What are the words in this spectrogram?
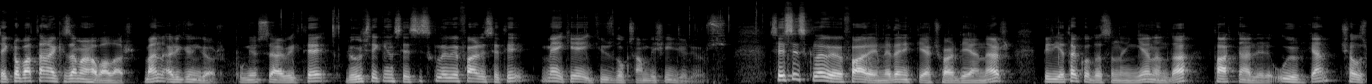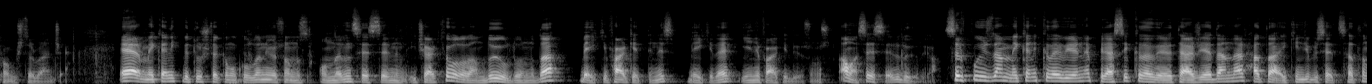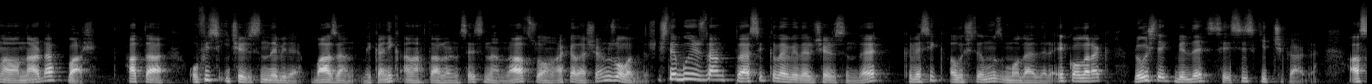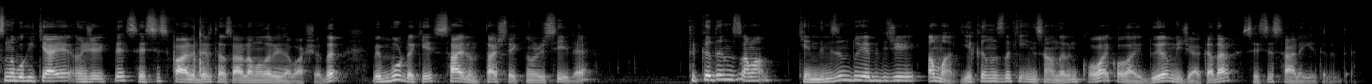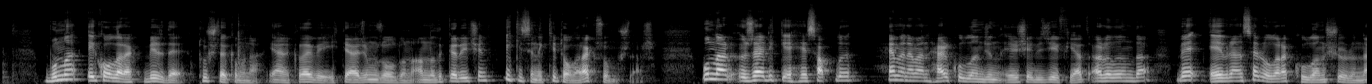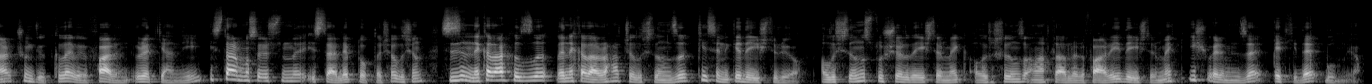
Teknobat'tan herkese merhabalar. Ben Ali Güngör. Bugün sizlerle birlikte Logitech'in sessiz klavye fare seti MK295'i inceliyoruz. Sessiz klavye ve fareye neden ihtiyaç var diyenler bir yatak odasının yanında partnerleri uyurken çalışmamıştır bence. Eğer mekanik bir tuş takımı kullanıyorsanız onların seslerinin içeriki odadan duyulduğunu da belki fark ettiniz, belki de yeni fark ediyorsunuz. Ama sesleri duyuluyor. Sırf bu yüzden mekanik klavye yerine plastik klavyeleri tercih edenler hatta ikinci bir set satın alanlar da var. Hatta ofis içerisinde bile bazen mekanik anahtarların sesinden rahatsız olan arkadaşlarınız olabilir. İşte bu yüzden plastik klavyeler içerisinde klasik alıştığımız modellere ek olarak Logitech bir de sessiz kit çıkardı. Aslında bu hikaye öncelikle sessiz fareleri tasarlamalarıyla başladı ve buradaki Silent Touch teknolojisiyle tıkladığınız zaman kendinizin duyabileceği ama yakınızdaki insanların kolay kolay duyamayacağı kadar sessiz hale getirildi. Buna ek olarak bir de tuş takımına yani klavyeye ihtiyacımız olduğunu anladıkları için ikisini kit olarak sunmuşlar. Bunlar özellikle hesaplı hemen hemen her kullanıcının erişebileceği fiyat aralığında ve evrensel olarak kullanışlı ürünler çünkü klavye farenin üretkenliği ister masa üstünde ister laptopta çalışın sizin ne kadar hızlı ve ne kadar rahat çalıştığınızı kesinlikle değiştiriyor. Alıştığınız tuşları değiştirmek, alıştığınız anahtarları fareyi değiştirmek iş veriminize etkide bulunuyor.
